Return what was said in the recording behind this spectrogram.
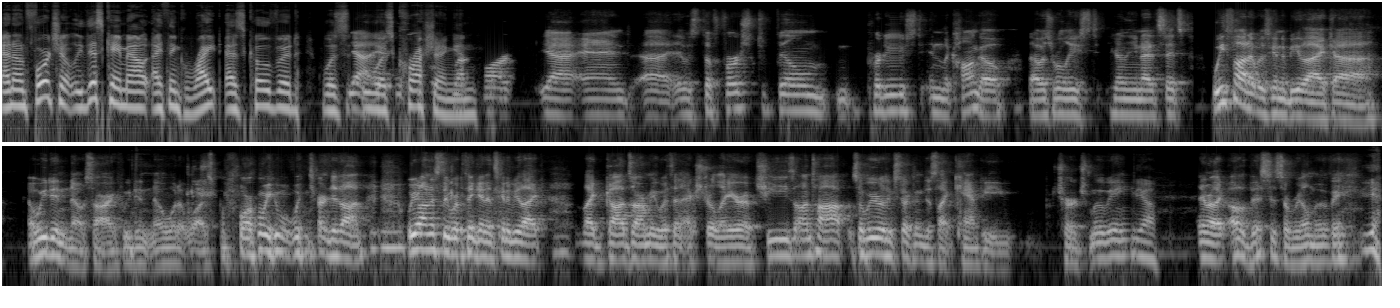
And unfortunately, this came out, I think, right as COVID was yeah, was crushing. And yeah, and uh, it was the first film produced in the Congo that was released here in the United States. We thought it was going to be like, uh, we didn't know. Sorry, if we didn't know what it was before we we turned it on. We honestly were thinking it's going to be like like God's Army with an extra layer of cheese on top. So we were expecting just like campy church movie. Yeah, and we're like, oh, this is a real movie. Yeah,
